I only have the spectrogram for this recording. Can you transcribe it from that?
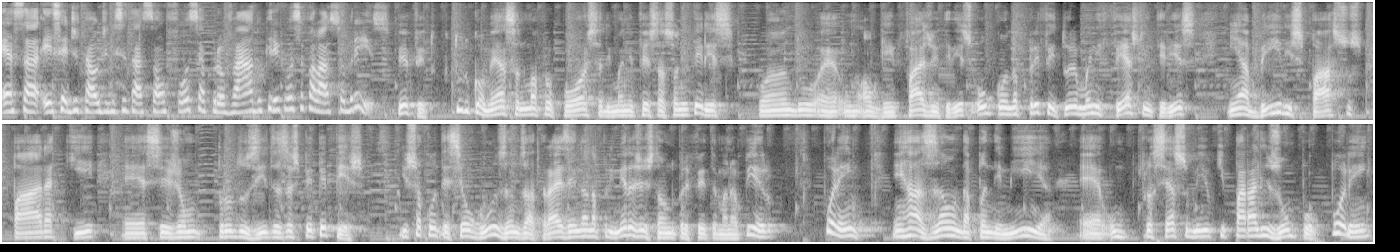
essa, esse edital de licitação fosse aprovado. Queria que você falasse sobre isso. Perfeito. Tudo começa numa proposta de manifestação de interesse, quando é, um, alguém faz o interesse ou quando a prefeitura manifesta o interesse em abrir espaços para que é, sejam produzidas as PPPs. Isso aconteceu alguns anos atrás, ainda na primeira gestão do prefeito Emanuel Pinheiro. Porém, em razão da pandemia, é, um processo meio que paralisou um pouco. Porém,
